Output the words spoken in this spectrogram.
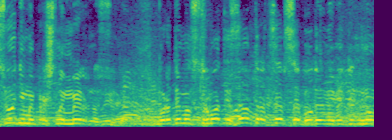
Сьогодні ми прийшли мирно сюди. Продемонструвати завтра це все буде на від... ну,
